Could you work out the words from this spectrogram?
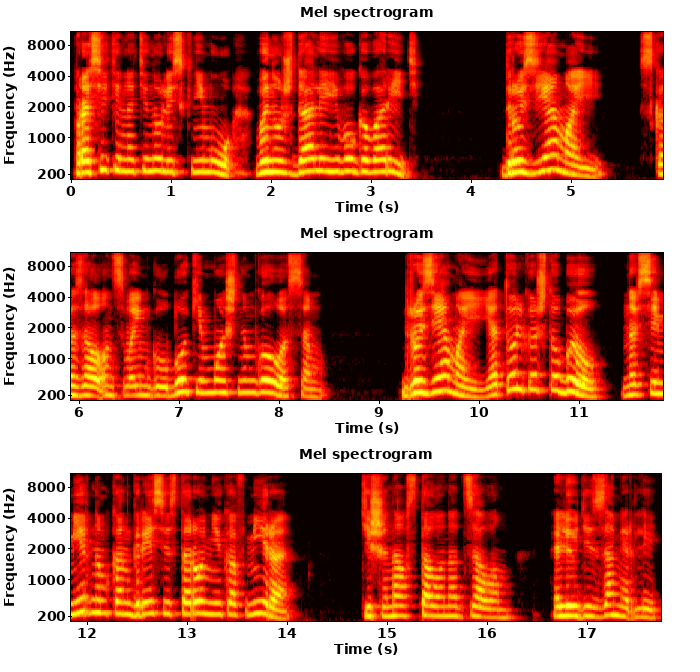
просительно тянулись к нему, вынуждали его говорить. «Друзья мои!» — сказал он своим глубоким мощным голосом. «Друзья мои, я только что был на Всемирном конгрессе сторонников мира». Тишина встала над залом. Люди замерли,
